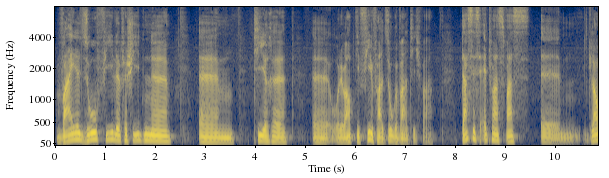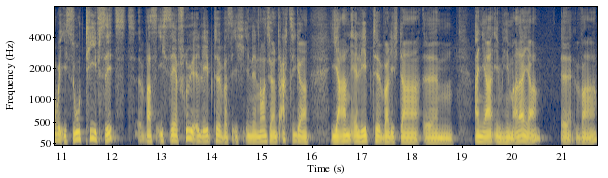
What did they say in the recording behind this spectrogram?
weil so viele verschiedene ähm, Tiere äh, oder überhaupt die Vielfalt so gewaltig war. Das ist etwas, was ähm, glaube ich, so tief sitzt, was ich sehr früh erlebte, was ich in den 1980er Jahren erlebte, weil ich da ähm, ein Jahr im Himalaya äh, war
